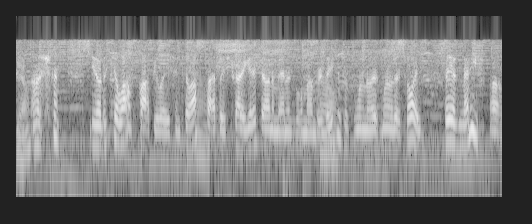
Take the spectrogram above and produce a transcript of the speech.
Yeah. Uh, you know, to kill off population, kill off Oh. population, try to get it down to manageable numbers. Oh. AIDS is just one of their, one of their toys. They have many, uh,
